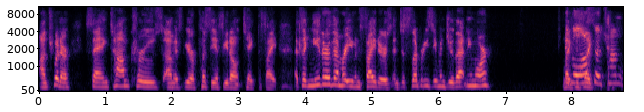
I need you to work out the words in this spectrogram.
on Twitter saying, "Tom Cruise, um, if you're a pussy if you don't take the fight." It's like neither of them are even fighters, and do celebrities even do that anymore? Like, but just like also Tom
